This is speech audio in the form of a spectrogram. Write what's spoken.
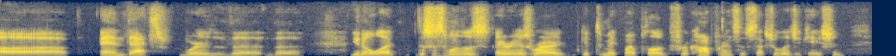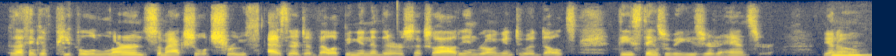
Uh, and that's where the the you know what? This is one of those areas where I get to make my plug for comprehensive sexual education. Because I think if people learn some actual truth as they're developing into their sexuality and growing into adults, these things will be easier to answer. You know, Mhm.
